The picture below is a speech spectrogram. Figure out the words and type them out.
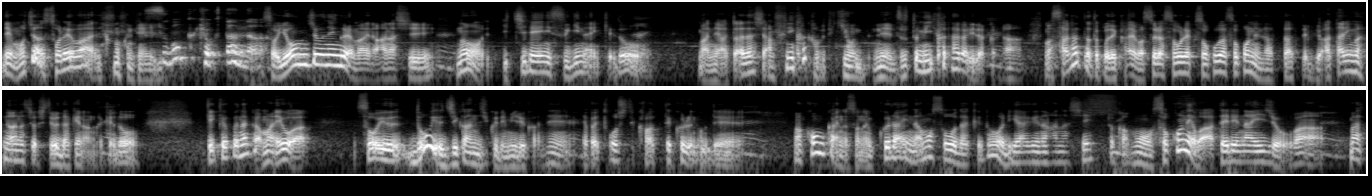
でもちろんそれはもうねすごく極端な。そう40年ぐらい前の話の一例に過ぎないけど、はいまあね、私アメリカ株って基本ねずっと右肩上がりだから、まあ、下がったところで買えばそれはそれそこが底値だったっていう当たり前の話をしてるだけなんだけど、結局なんかまあ要はそういうどういう時間軸で見るかでやっぱり投資って変わってくるので、まあ、今回のそのウクライナもそうだけど利上げの話とかも底値は当てれない以上は、うんまあ、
